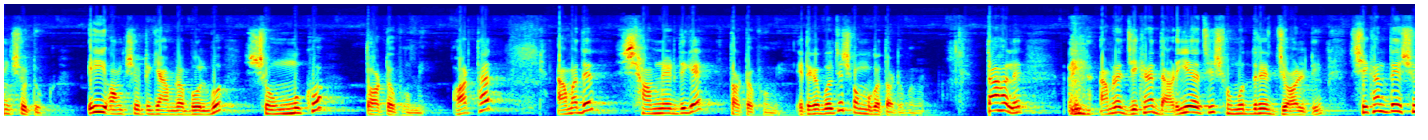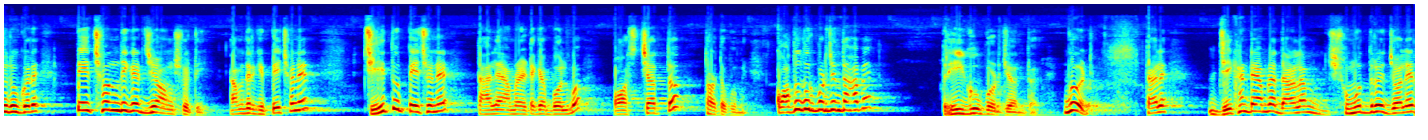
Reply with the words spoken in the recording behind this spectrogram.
অংশটুক, এই অংশটিকে আমরা বলব সম্মুখ তটভূমি। অর্থাৎ আমাদের সামনের দিকে তটভূমি, এটাকে বলছে সম্মুখ তটভূমি। তাহলে আমরা যেখানে দাঁড়িয়ে আছি সমুদ্রের জলটি, সেখান থেকে শুরু করে পেছন দিকের যে অংশটি, আমাদের কি পেছনের? যেহেতু পেছনের, তাহলে আমরা এটাকে বলব পশ্চাত্য তটভূমি। কত দূর পর্যন্ত হবে? ভৃগু পর্যন্ত। গুড। তাহলে যেখানটায় আমরা দাঁড়ালাম সমুদ্র জলের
